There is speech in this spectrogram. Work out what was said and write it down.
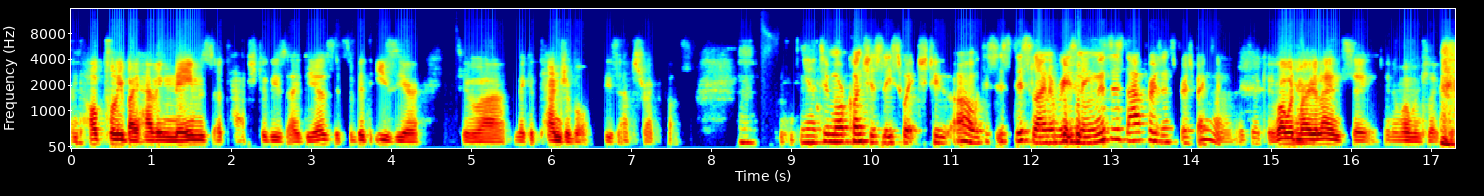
And hopefully, by having names attached to these ideas, it's a bit easier to uh, make it tangible, these abstract thoughts. Mm. Yeah, to more consciously switch to, oh, this is this line of reasoning, this is that person's perspective. Yeah, exactly. What would yeah. Marjolein say in a moment like this?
